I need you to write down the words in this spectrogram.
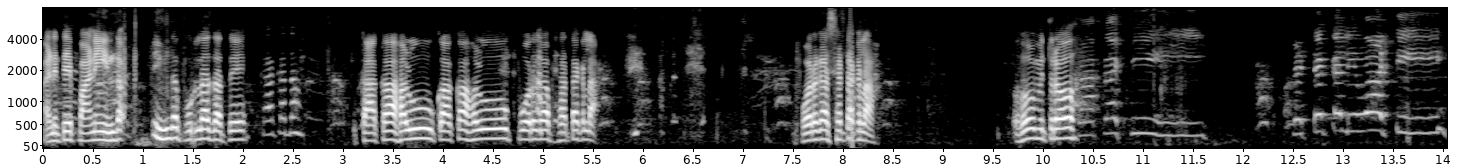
आणि ते पाणी इंदा इंदापूरला जाते. काका हळू काका हळू पोरगा फटकला. पोरगा सटकला. हो मित्र काकाची सटकली वाटी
